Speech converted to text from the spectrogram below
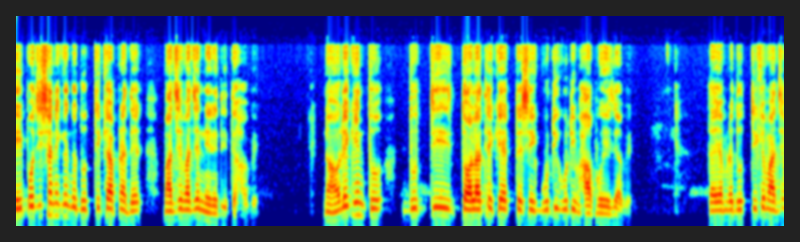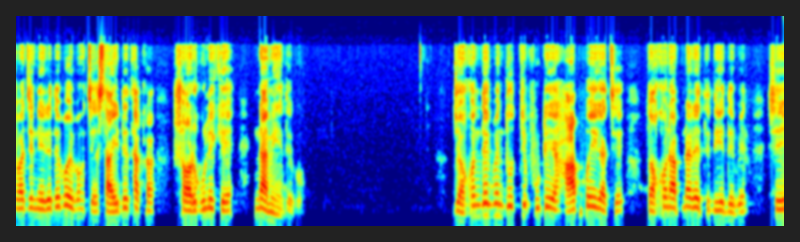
এই পজিশনে কিন্তু দুধটিকে আপনাদের মাঝে মাঝে নেড়ে দিতে হবে। না হলে কিন্তু দুধটি তলা থেকে একটা সেই গুটি গুটি ভাব হয়ে যাবে। তাই আমরা দুধটিকে মাঝে মাঝে নেড়ে দেবো এবং সাইডে থাকা সরগুলিকে নামিয়ে দেব। যখন দেখবেন দুধটি ফুটে হাফ হয়ে গেছে, তখন আপনারা এতে দিয়ে দেবেন সেই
